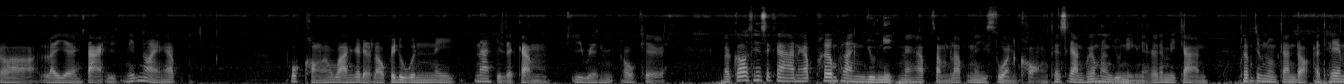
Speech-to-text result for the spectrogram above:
ก็รายละเอียดต่างๆอีกนิดหน่อยครับ พวกของรางวัลก็เดี๋ยวเราไปดูกันในหน้ากิจกรรมอีเวนต์โอเคแล้วก็เทศกาลนะครับเพิ่มพลัง unit นะครับสำหรับในส่วนของเทศกาลเพิ่มพลัง unit เนี่ยก็จะมีการเพิ่มจำนวนการดอกไอเทม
